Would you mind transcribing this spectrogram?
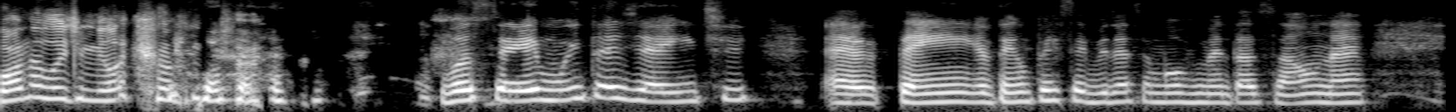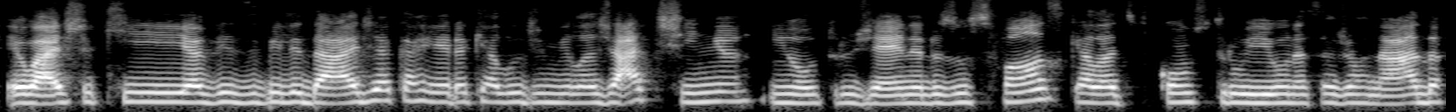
quando a Ludmilla canta. Você e muita gente é, tem, eu tenho percebido essa movimentação, né? Eu acho que a visibilidade e a carreira que a Ludmilla já tinha em outros gêneros, os fãs que ela construiu nessa jornada,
